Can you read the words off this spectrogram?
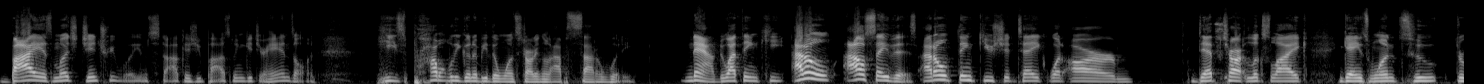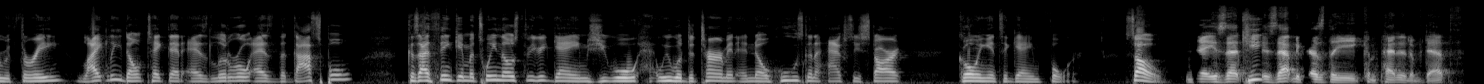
Buy as much Gentry Williams stock as you possibly can get your hands on. He's probably going to be the one starting on the opposite side of Woody. Now, do I think he? I don't. I'll say this. I don't think you should take what our depth chart looks like games one, two through three lightly. Don't take that as literal as the gospel, because I think in between those three games, you will we will determine and know who's going to actually start going into game four. So Jay, is that Keep, is that because the competitive depth?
